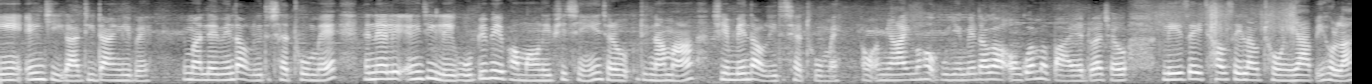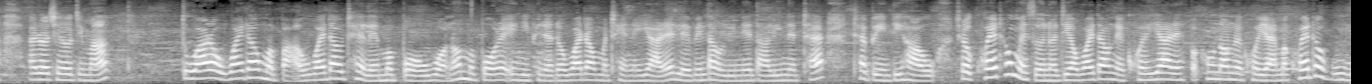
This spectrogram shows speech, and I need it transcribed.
ရင်းအင်ဂျီကဒီတိုင်းလေးပဲဒီမှာလေပင်တောက်လေးတစ်ချက်ထိုးမယ်နည်းနည်းလေးအင်ဂျီလေးကိုပြပြဖောင်ဖောင်လေးဖြစ်ချင်ကျတို့ဒီနားမှာရင်ပင်တောက်လေးတစ်ချက်ထိုးမယ်ဟိုအများကြီးမဟုတ်ဘူးရင်ပင်တောက်ကအုံကွက်မပါတဲ့အတွက်ကျတို့၄စိတ်6စိတ်လောက်ထုံရပြီဟုတ်လားအဲ့တော့ကျတို့ဒီမှာ သူကတော့ white out မပါဘူး white out ထည့်လည်းမပေါ်ဘူးပေါ့နော်မပေါ်တဲ့အင်ကြီးဖြစ်တဲ့တော့ white out မထည့်နဲ့ရတယ် level တောက်လေးနဲ့ဒါလေးနဲ့ထပ်ထပ်ပြီးဒီဟာကိုကျွန်တော်ခွဲထုတ်မယ်ဆိုရင်တော့ဒီက white out နဲ့ခွဲရတယ်ပခုံးတောက်နဲ့ခွဲရတယ်မခွဲထုတ်ဘူး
